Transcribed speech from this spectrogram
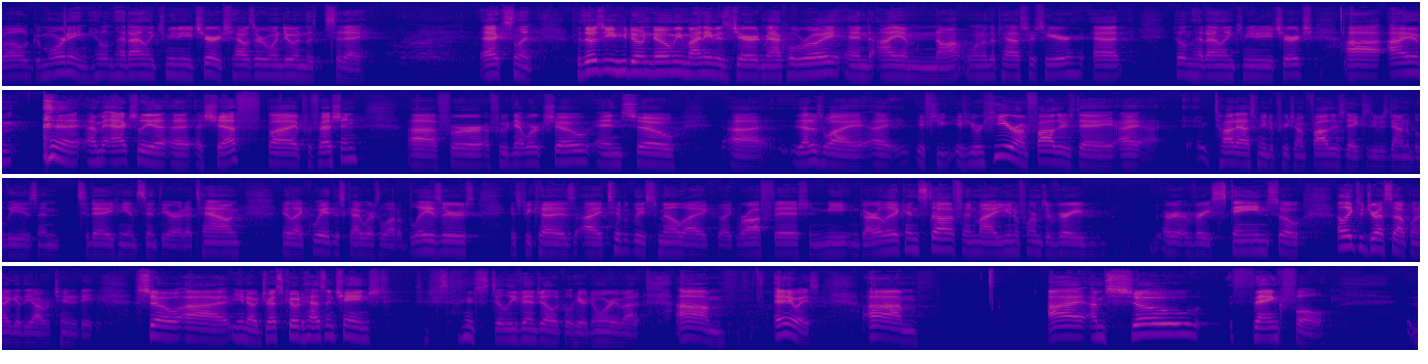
Well, good morning, Hilton Head Island Community Church. How's everyone doing today? Excellent. For those of you who don't know me, my name is Jared McElroy, and I am not one of the pastors here at Hilton Head Island Community Church. Uh, I am I'm actually a, a, chef by profession uh, for a Food Network show, and so uh, that is why I, if you if you were here on Father's Day, I, Todd asked me to preach on Father's Day because he was down in Belize, and today he and Cynthia are out of town. You're like, wait, this guy wears a lot of blazers. It's because I typically smell like like raw fish and meat and garlic and stuff, and my uniforms are very are, very stained. So I like to dress up when I get the opportunity. So uh, you know, dress code hasn't changed. Still evangelical here. Don't worry about it. Um, anyways, um, I, I'm so thankful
